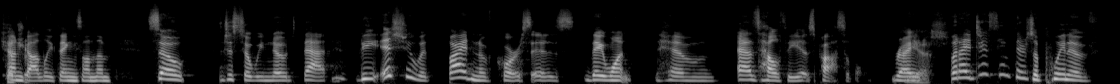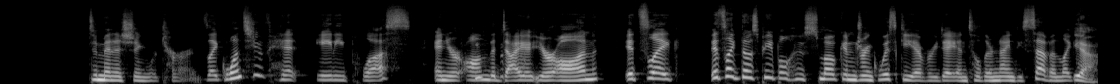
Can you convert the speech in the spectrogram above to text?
Ketchup. ungodly things on them. So just so we note that the issue with Biden, of course, is they want him as healthy as possible, right? Yes. But I do think there's a point of diminishing returns. Like once you've hit 80 plus and you're on the diet you're on, it's like it's like those people who smoke and drink whiskey every day until they're 97. Like Yeah.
